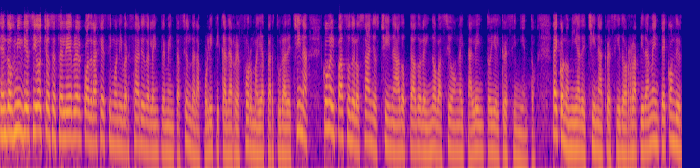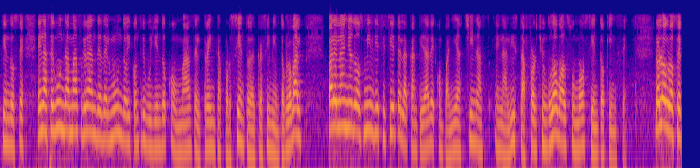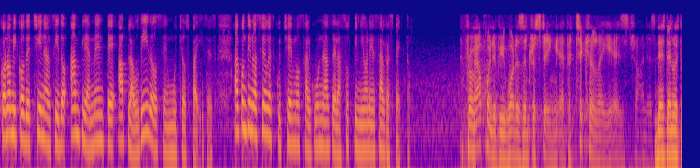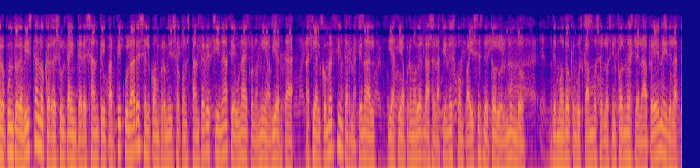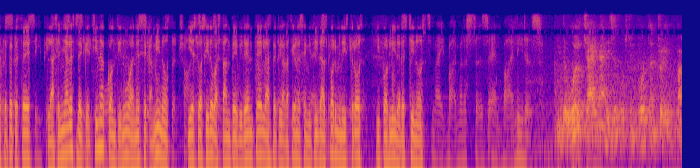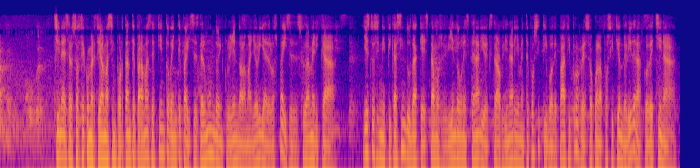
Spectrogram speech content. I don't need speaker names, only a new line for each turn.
En 2018 se celebra el cuadragésimo aniversario de la implementación de la política de reforma y apertura de China. Con el paso de los años, China ha adoptado la innovación, el talento y el crecimiento. La economía de China ha crecido rápidamente, convirtiéndose en la segunda más grande del mundo y contribuyendo con más del 30% del crecimiento global. Para el año 2017, la cantidad de compañías chinas en la lista Fortune Global sumó 115. Los logros económicos de China han sido ampliamente aplaudidos en muchos países. A continuación, escuchemos algunas de las opiniones al respecto.
Desde nuestro punto de vista, lo que resulta interesante y particular es el compromiso constante de China hacia una economía abierta, hacia el comercio internacional y hacia promover las relaciones con países de todo el mundo. De modo que buscamos en los informes de la APN y de la CCPPC las señales de que China continúa en ese camino, y eso ha sido bastante evidente en las declaraciones emitidas por ministros y por líderes chinos.
China es el socio comercial más importante para más de 120 países del mundo, incluyendo a la mayoría de los países de Sudamérica. Y esto significa sin duda que estamos viviendo un escenario extraordinariamente positivo de paz y progreso con la posición de liderazgo de China.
